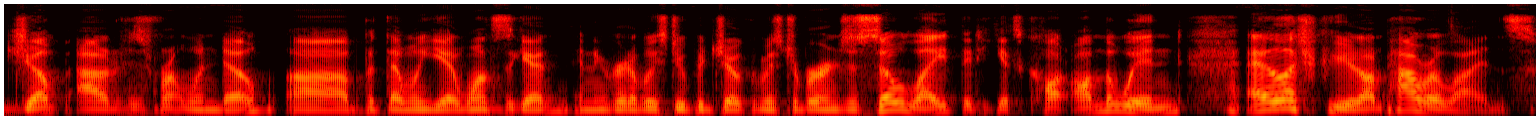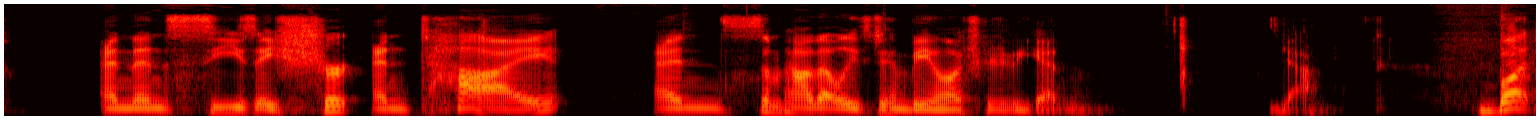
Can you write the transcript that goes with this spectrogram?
jump out of his front window uh, but then we get once again an incredibly stupid joke of mr burns is so light that he gets caught on the wind and electrocuted on power lines and then sees a shirt and tie and somehow that leads to him being electrocuted again. Yeah. But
